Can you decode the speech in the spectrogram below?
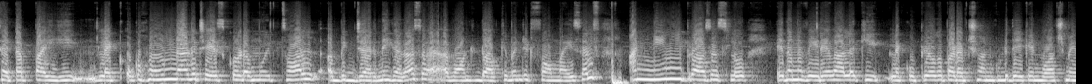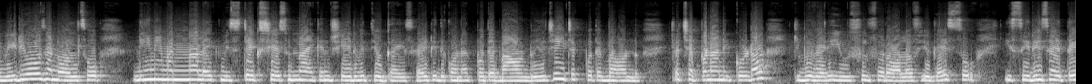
సెటప్ అయ్యి లైక్ ఒక హోమ్ లాగా చేసుకోవడము ఇట్స్ ఆల్ బిగ్ జర్నీ కదా. So I want document it for myself and నేను ఈ ప్రాసెస్లో ఏదైనా వేరే వాళ్ళకి లైక్ ఉపయోగపడచ్చు అనుకుంటే they can watch my videos and also నేనేమన్నా లైక్ మిస్టేక్స్ చేస్తున్నా I can share with you guys right ఇది కొనకపోతే బాగుండు ఇది చేయించకపోతే బాగుండు. ఇట్లా చెప్పడానికి కూడా it be very useful for all of you guys so ఈ సిరీస్ అయితే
